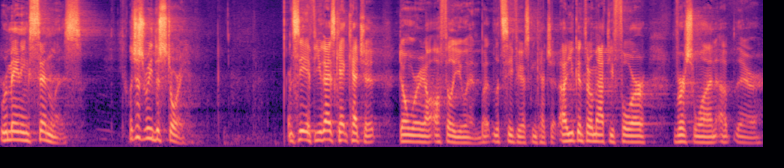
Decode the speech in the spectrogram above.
remaining sinless. Let's just read the story and see if you guys can't catch it. Don't worry, I'll, I'll fill you in, but let's see if you guys can catch it. Uh, you can throw Matthew 4, verse 1 up there.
